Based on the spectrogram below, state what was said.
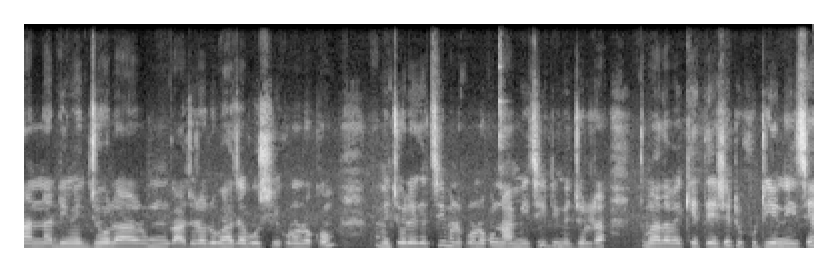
রান্না, ডিমের ঝোল আর গাজর আলু ভাজা বসিয়ে কোনো রকম আমি চলে গেছি। মানে কোনো রকম নামিয়েছি। ডিমের ঝোলটা তোমার দাদাভাই খেতে এসে একটু ফুটিয়ে নিয়েছে।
